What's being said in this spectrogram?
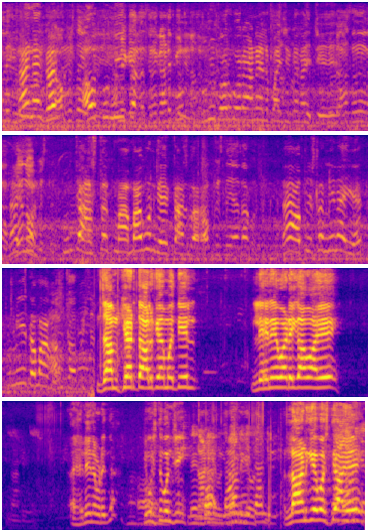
नाही नाही घर ऑफिसला अहो. तुम्ही. तुम्ही बरोबर आणायला पाहिजे का नाही ते. तुमच्या हस्तात मा- मागून घे एक तासभर ऑफिसला या दाखव. नाही ऑफिसला मी नाही आहे तुम्ही इथं मागून जामखेड तालुक्यामधील लेणेवाडी गाव आहे. लेणेवाडी ना? ही वस्ती कोणची? लांडगे वस्ती आहे.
